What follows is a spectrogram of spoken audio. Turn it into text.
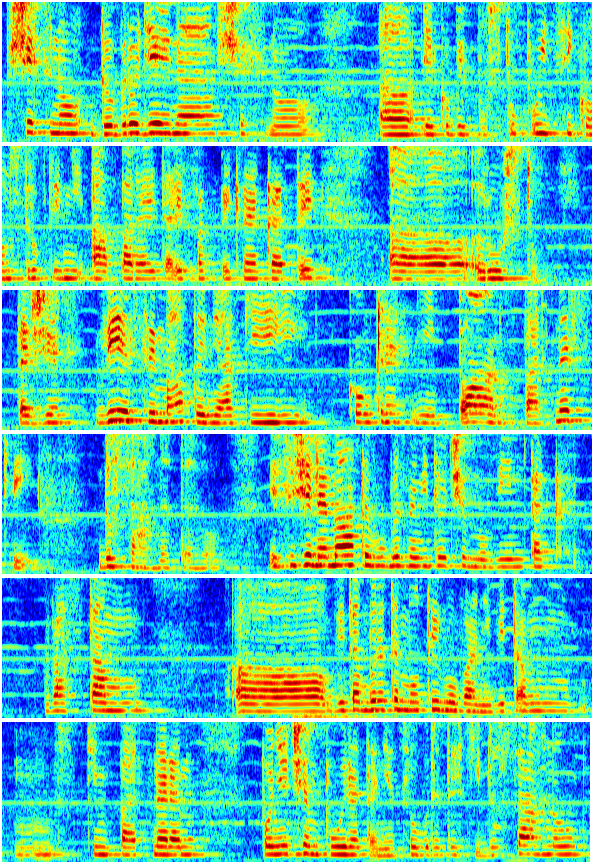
všechno dobrodějné, všechno uh, jakoby postupující, konstruktivní a padají tady fakt pěkné karty uh, růstu. Takže vy, jestli máte nějaký konkrétní plán v partnerství, dosáhnete ho. Jestliže nemáte, vůbec nevíte, o čem mluvím, tak vás tam, uh, vy tam budete motivovaní, vy tam um, s tím partnerem po něčem půjdete, něco budete chtít dosáhnout,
